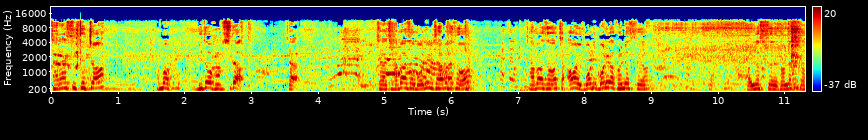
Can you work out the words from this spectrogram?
잘할 수 있겠죠? 한번 믿어봅시다. 자, 자, 잡아서, 머리를 잡아서, 잡아서, 자, 어, 머리, 머리가 걸렸어요. 걸렸어요, 걸렸어.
